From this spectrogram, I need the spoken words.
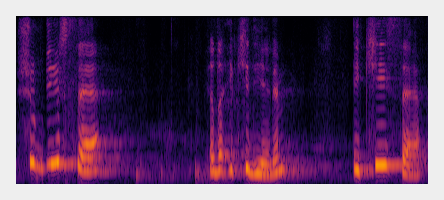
Şu 1 ise ya da 2 diyelim. 2 ise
